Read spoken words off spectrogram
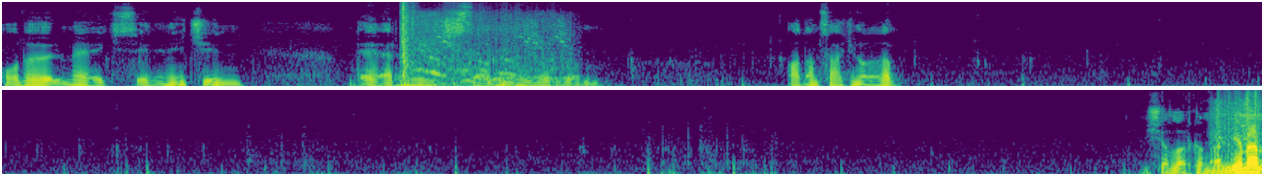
O da ölmek senin için değer mi hiç sanmıyorum. Adam sakin ol adam. İnşallah arkamdan yemem.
